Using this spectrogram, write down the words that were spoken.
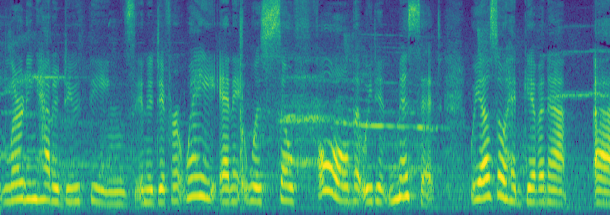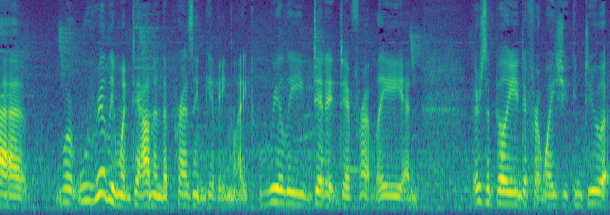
learning how to do things in a different way. And it was so full that we didn't miss it. We also had given up, uh, we really went down in the present giving, like really did it differently. And there's a billion different ways you can do it.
